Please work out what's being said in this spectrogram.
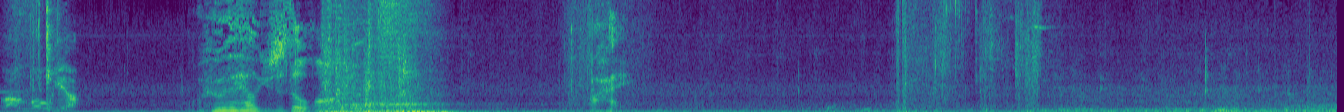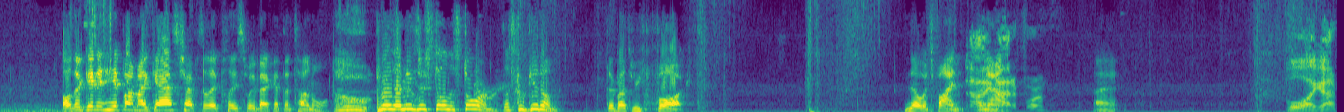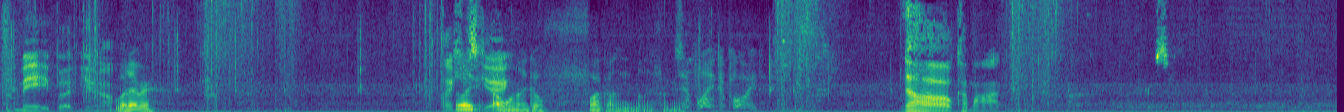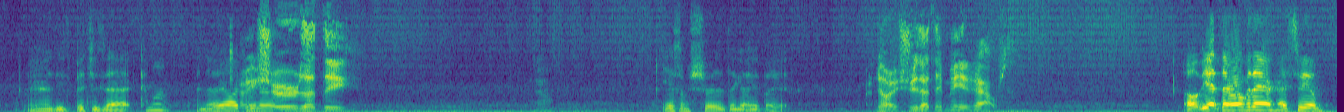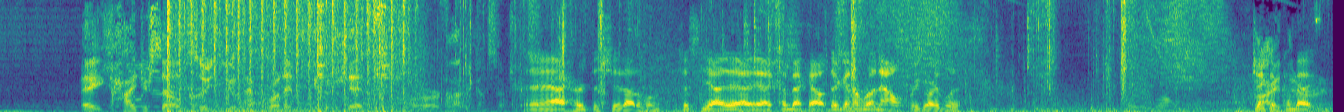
Longbow here. who the hell uses the longbow? Why? Oh, they're getting hit by my gas traps that I placed way back at the tunnel. Oh, Bro, that means they're still in the storm. Let's go get them. They're about to be fucked. No, it's fine No, for I now. got it for him. Alright, Well, I got it for me, but you know, whatever. like, like. I wanna go fuck on these motherfuckers. Zipline deployed. No, come on. Where are these bitches at? Come on. I know they all Are you came out. sure that they? Yes, I'm sure that they got hit by it. No, I'm sure that they made it out? Oh, yeah, they're over there. I see them. Hey, hide yourself so you don't have to run in to get their shit. Or not. Eh, I hurt the shit out of them. Just, yeah, yeah, yeah, come back out. They're gonna run out regardless. Or they won't. Jacob, Hide come there. back.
